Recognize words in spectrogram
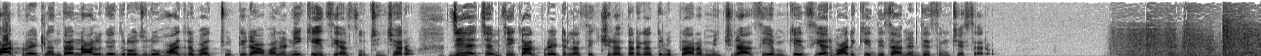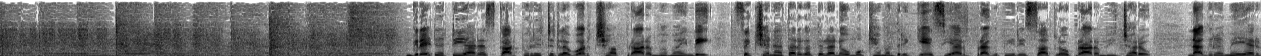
కార్పొరేట్లంతా నాలుగైదు రోజులు హైదరాబాద్ చుట్టి రావాలని కేసీఆర్ సూచించారు. జీహెచ్ఎంసీ కార్పొరేటర్ల శిక్షణ తరగతులు ప్రారంభించిన సీఎం కేసీఆర్ వారికి దిశానిర్దేశం చేశారు. గ్రేటర్ టీఆర్ఎస్ కార్పొరేటర్ల వర్క్షాప్ ప్రారంభమైంది. శిక్షణ తరగతులను ముఖ్యమంత్రి కేసీఆర్ ప్రగతి రిసార్ట్లో ప్రారంభించారు. నగర మేయర్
